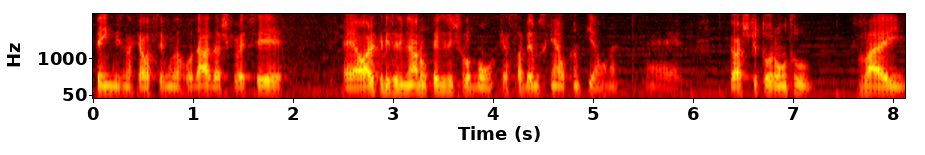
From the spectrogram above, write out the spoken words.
Penguins naquela segunda rodada? Acho que vai ser. É, a hora que eles eliminaram o Penguins, a gente falou: bom, já sabemos quem é o campeão, né? É, eu acho que o Toronto vai.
